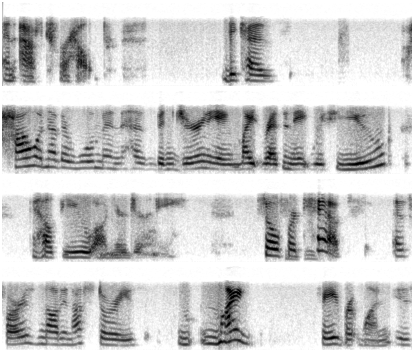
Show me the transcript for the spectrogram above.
and ask for help. Because how another woman has been journeying might resonate with you to help you on your journey. So, for mm-hmm. tips, as far as not enough stories, my favorite one is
